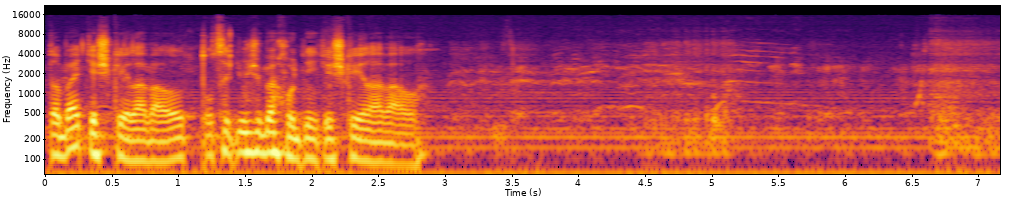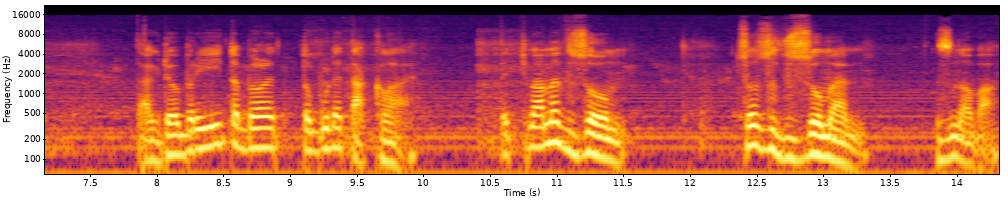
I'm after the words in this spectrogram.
To bude těžký level, to cítím, že bude hodně těžký level. Tak dobrý, to, bylo, to bude takhle. Teď máme vzum. Co s vzumem? Znova.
